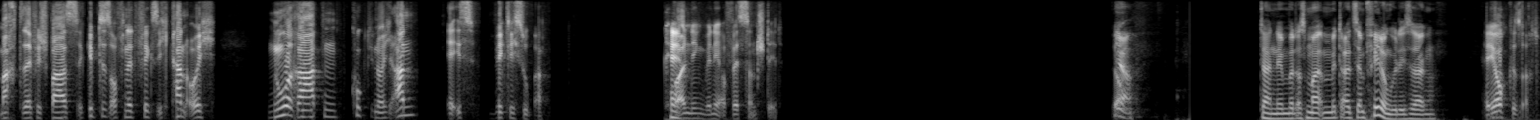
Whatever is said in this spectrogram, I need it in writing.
Macht sehr viel Spaß. Gibt es auf Netflix. Ich kann euch nur raten, guckt ihn euch an. Er ist wirklich super. Okay. Vor allen Dingen, wenn ihr auf Western steht. Ja. Ja. Dann nehmen wir das mal mit als Empfehlung, würde ich sagen. Hätte ich auch gesagt.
